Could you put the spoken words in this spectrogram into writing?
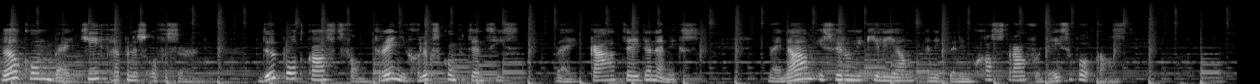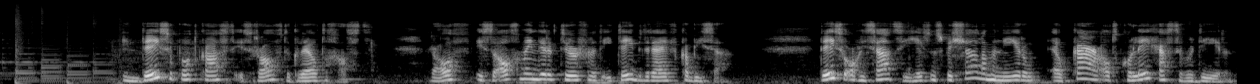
Welkom bij Chief Happiness Officer, de podcast van Train je gelukscompetenties bij KT Dynamics. Mijn naam is Veronique Kilian en ik ben uw gastvrouw voor deze podcast. In deze podcast is Ralf de Kwel te gast. Ralf is de algemeen directeur van het IT-bedrijf Cabisa. Deze organisatie heeft een speciale manier om elkaar als collega's te waarderen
